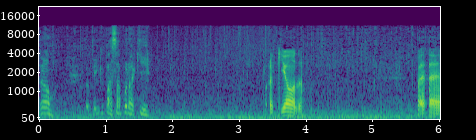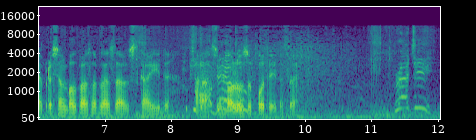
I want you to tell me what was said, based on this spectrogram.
Não, eu tenho que passar por aqui. Por aqui onda. É, pressiona bola para passar pelas árvores caídas. Tá Ah, usa o poder, tá certo. Red!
